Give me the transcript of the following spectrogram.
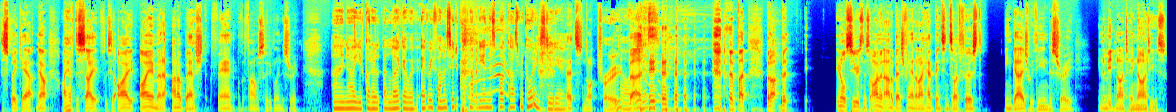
to speak out. Now, I have to say, I, I am an unabashed fan of the pharmaceutical industry. I know you've got a, a logo of every pharmaceutical company in this podcast recording studio. That's not true. Oh, but, it is. but but I, but in all seriousness, I'm an unabashed fan, and I have been since I first engaged with the industry in the mid 1990s.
